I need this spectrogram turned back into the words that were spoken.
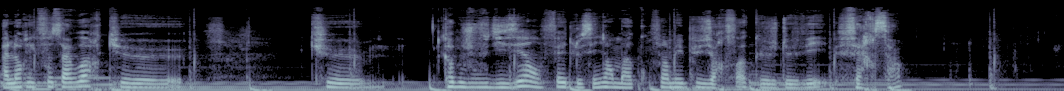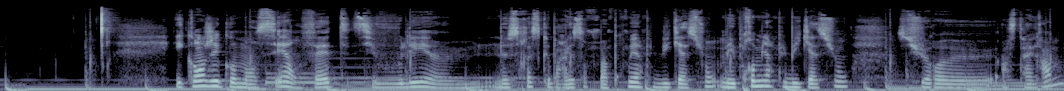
Alors, il faut savoir que, que comme je vous disais, en fait, le Seigneur m'a confirmé plusieurs fois que je devais faire ça. Et quand j'ai commencé, en fait, si vous voulez, euh, ne serait-ce que par exemple ma première publication, mes premières publications sur euh, Instagram,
